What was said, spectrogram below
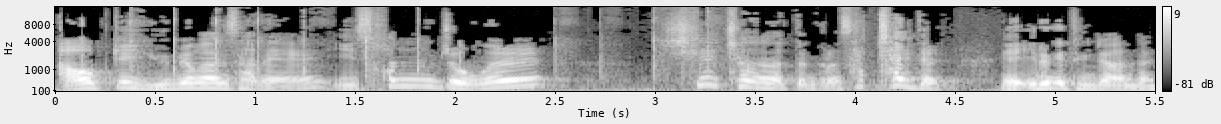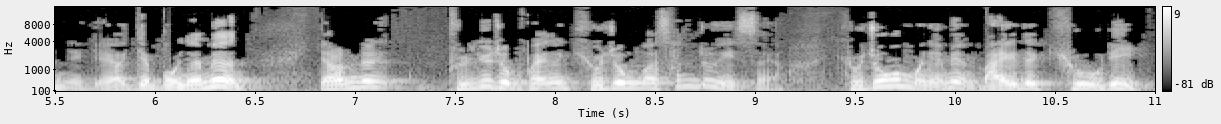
아홉 개 유명한 산에 이 선종을 어떤 그런 사찰들 예, 이런 게 등장한다는 얘기예요. 이게 뭐냐면 여러분들 불교 종파에는 교종과 선종이 있어요. 교종은 뭐냐면 말 그대로 교리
